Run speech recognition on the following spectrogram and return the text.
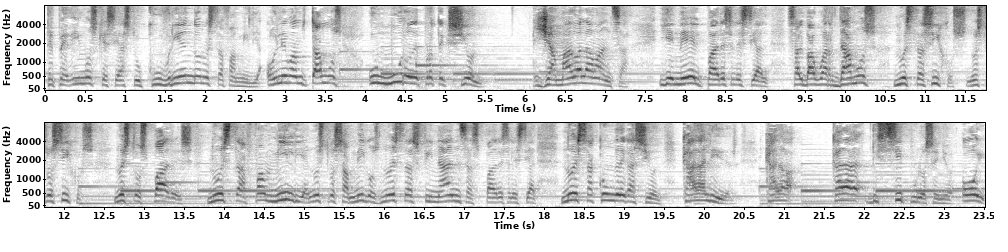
Te pedimos que seas tú cubriendo nuestra familia. Hoy levantamos un muro de protección llamado alabanza y en Él, Padre Celestial, salvaguardamos nuestros hijos, nuestros hijos, nuestros padres, nuestra familia, nuestros amigos, nuestras finanzas, Padre Celestial, nuestra congregación, cada líder, cada, cada discípulo, Señor. Hoy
